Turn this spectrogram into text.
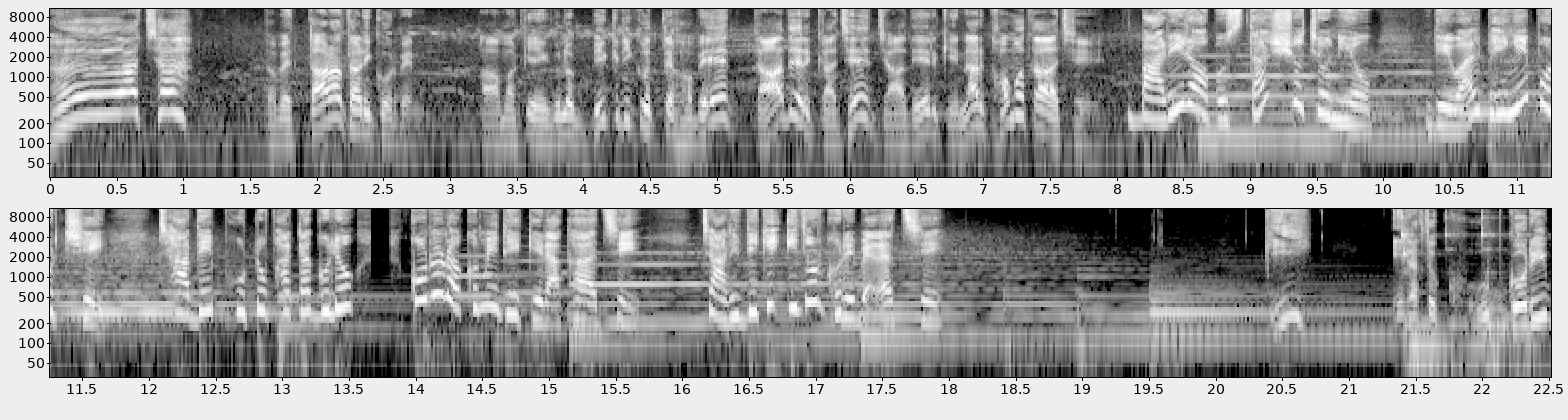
হ্যাঁ আচ্ছা তবে তাড়াতাড়ি করবেন। আমাকে এগুলো বিক্রি করতে হবে তাদের কাছে যাদের কেনার ক্ষমতা আছে। বাড়ির অবস্থা শোচনীয়। দেওয়াল ভেঙে পড়ছে। ছাদে ফুটো ফাটাগুলো কোনো রকমে ঢেকে রাখা আছে। চারিদিকে ইঁদুর ঘুরে বেড়াচ্ছে। কি? এরা তো খুব গরিব।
